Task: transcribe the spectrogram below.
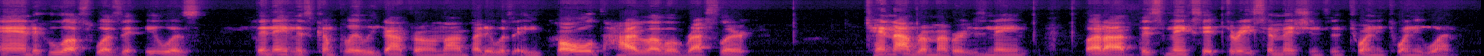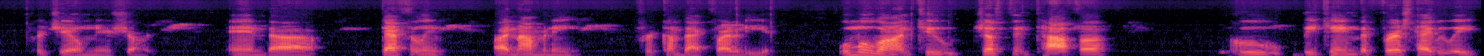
and who else was it? It was the name is completely gone from my mind, but it was a bold, high level wrestler. Cannot remember his name, but uh, this makes it three submissions in 2021 for Joe Meerschaert, and uh, definitely a nominee for comeback fight of the year. We'll move on to Justin Tafa who became the first heavyweight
